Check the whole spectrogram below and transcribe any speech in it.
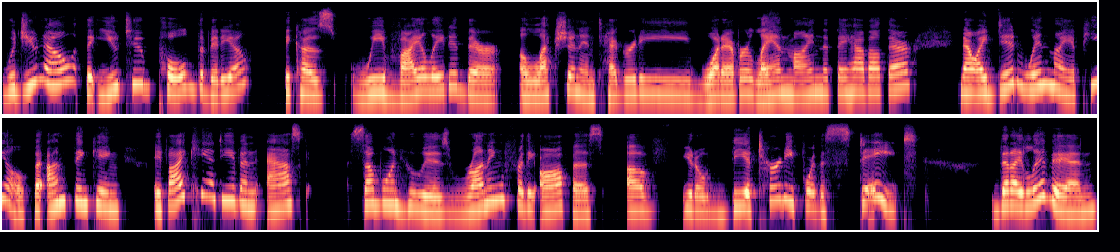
Would you know that YouTube pulled the video because we violated their election integrity, whatever landmine that they have out there? Now, I did win my appeal, but I'm thinking if I can't even ask someone who is running for the office of, you know, the attorney for the state that I live in,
